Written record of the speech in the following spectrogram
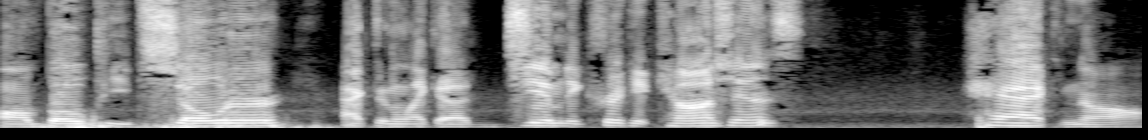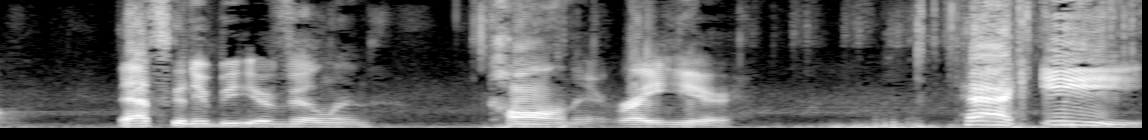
on Bo Peep's shoulder, acting like a Jiminy Cricket conscience. Heck no. That's going to be your villain. Calling it right here. Pack E.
